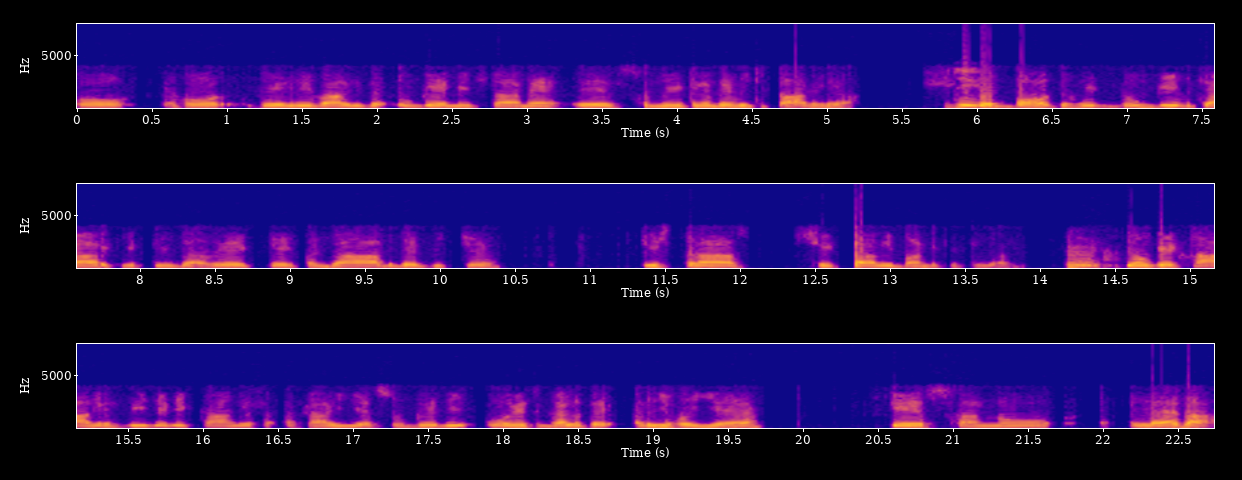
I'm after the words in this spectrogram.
ਉਹ ਤੇ ਹੋਰ ਕੇਜਰੀਵਾਲ ਜੀ ਤੇ ਉੱਗੇ ਨੇਤਾ ਨੇ ਇਸ ਮੀਟਿੰਗ ਦੇ ਵਿੱਚ ਭਾਗ ਲਿਆ। ਜੀ। ਤੇ ਬਹੁਤ ਹੀ ਡੂੰਘੀ ਵਿਚਾਰ ਕੀਤੀ ਜਾਵੇ ਕਿ ਪੰਜਾਬ ਦੇ ਵਿੱਚ ਕਿਸ ਤਰ੍ਹਾਂ ਸੀਟਾਂ ਦੀ ਵੰਡ ਕੀਤੀ ਜਾਵੇ। ਕਿਉਂਕਿ ਕਾਂਗਰਸ ਦੀ ਜਿਹੜੀ ਕਾਂਗਰਸ ਇਕਾਈ ਹੈ ਸੂਬੇ ਦੀ ਉਹ ਇਸ ਗੱਲ ਤੇ ਅੜੀ ਹੋਈ ਹੈ ਕਿ ਸਾਨੂੰ ਲਹਿਦਾ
